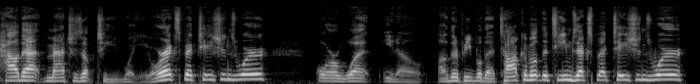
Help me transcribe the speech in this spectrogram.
how that matches up to you, what your expectations were, or what, you know, other people that talk about the team's expectations were.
